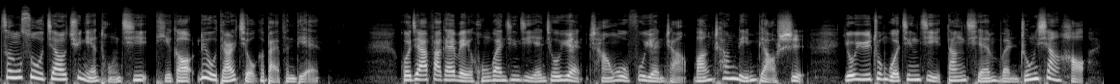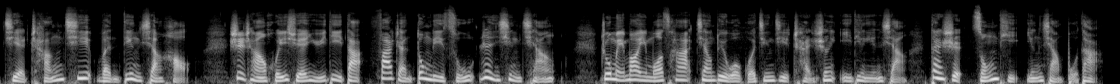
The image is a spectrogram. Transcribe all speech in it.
增速较去年同期提高六点九个百分点。国家发改委宏观经济研究院常务副院长王昌林表示，由于中国经济当前稳中向好，且长期稳定向好，市场回旋余地大，发展动力足，韧性强。中美贸易摩擦将对我国经济产生一定影响，但是总体影响不大。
